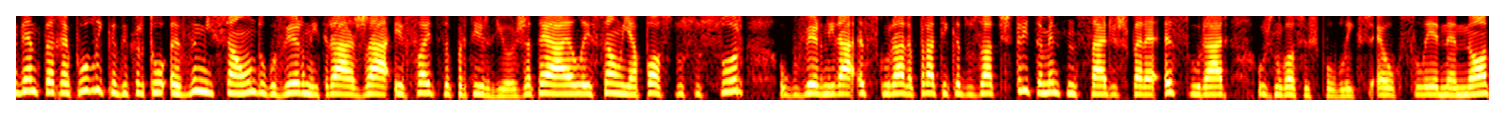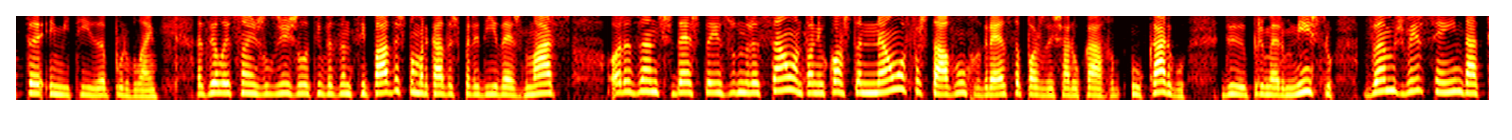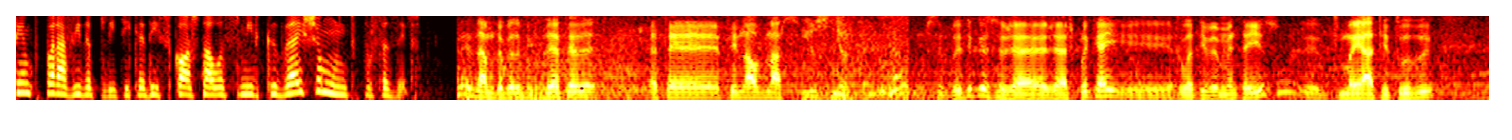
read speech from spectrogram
Presidente da República decretou a demissão do governo e terá já efeitos a partir de hoje. Até à eleição e à posse do sucessor, o governo irá assegurar a prática dos atos estritamente necessários para assegurar os negócios públicos. É o que se lê na nota emitida por Belém. As eleições legislativas antecipadas estão marcadas para dia 10 de março. Horas antes desta exoneração, António Costa não afastava um regresso após deixar o, cargo, de Primeiro-Ministro. Vamos ver se ainda há tempo para a vida política, disse Costa ao assumir que deixa muito por fazer. Ainda há muita coisa para fazer até, até final de março. E o senhor? Não, política, isso eu já, já expliquei. E, relativamente a isso, tomei a atitude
